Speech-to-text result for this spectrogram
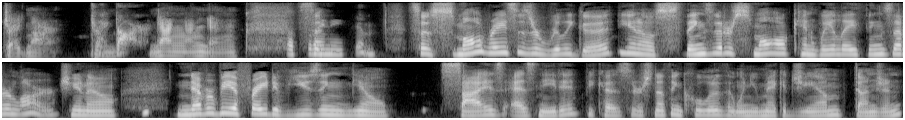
Dragnar. Dragnar. Nyang, nyang, nyang. That's So- what I named him. So small races are really good. You know, things that are small can waylay things that are large, you know. Never be afraid of using, you know, size as needed because there's nothing cooler than when you make a GM dungeon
